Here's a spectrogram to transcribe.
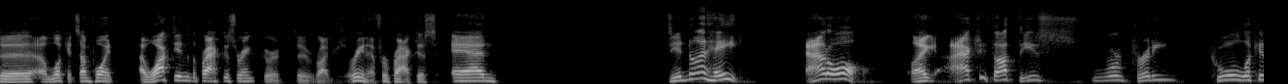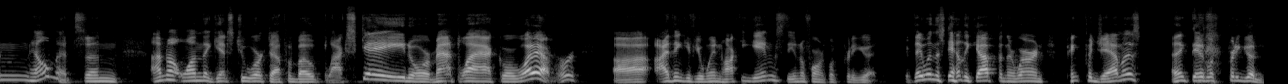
uh, a look at some point. I walked into the practice rink or to Rogers Arena for practice and did not hate at all. Like I actually thought these were pretty cool looking helmets. And I'm not one that gets too worked up about black skate or matte black or whatever. Uh, I think if you win hockey games, the uniforms look pretty good. If they win the Stanley Cup and they're wearing pink pajamas, I think they'd look pretty good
